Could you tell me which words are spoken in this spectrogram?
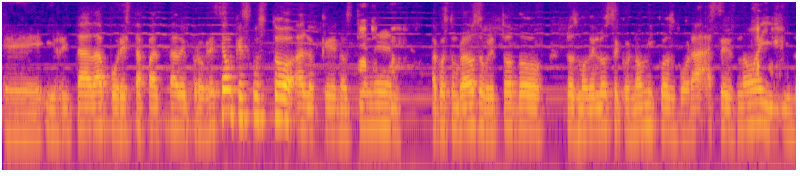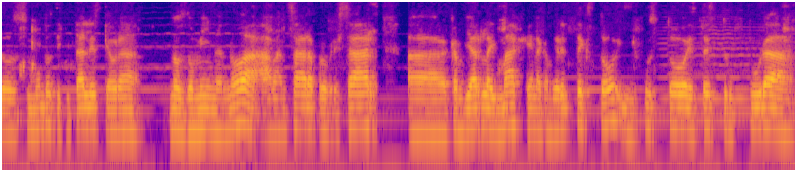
eh, irritada por esta falta de progresión, que es justo a lo que nos tienen acostumbrados sobre todo los modelos económicos voraces, ¿no? Y, los mundos digitales que ahora nos dominan, ¿no? A, avanzar, a progresar, a cambiar la imagen, a cambiar el texto y justo esta estructura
